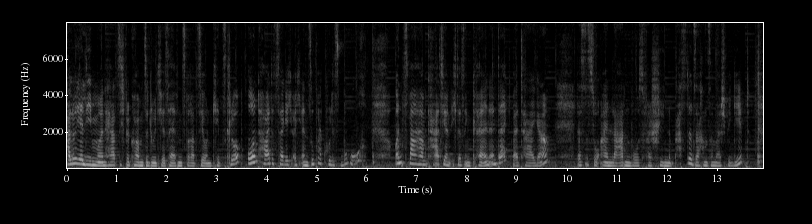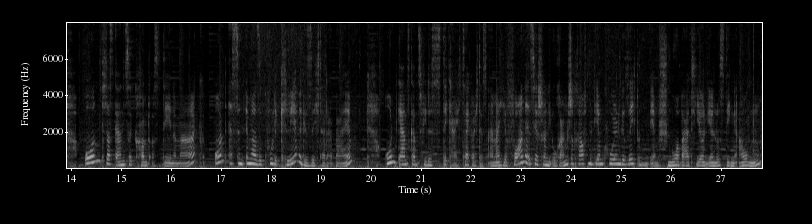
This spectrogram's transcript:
Hallo ihr Lieben und herzlich willkommen zu Do-It-Yourself Inspiration Kids Club und heute zeige ich euch ein super cooles Buch und zwar haben Kathi und ich das in Köln entdeckt bei Tiger. Das ist so ein Laden, wo es verschiedene Bastelsachen zum Beispiel gibt und das Ganze kommt aus Dänemark und es sind immer so coole Klebegesichter dabei und ganz, ganz viele Sticker. Ich zeige euch das einmal. Hier vorne ist ja schon die Orange drauf mit ihrem coolen Gesicht und mit ihrem Schnurrbart hier und ihren lustigen Augen.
